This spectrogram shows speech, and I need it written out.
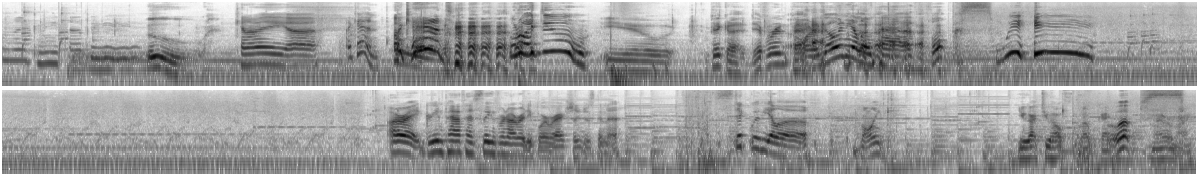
Make me happy. Ooh. Can I, uh. I can. I can't! What do I do? you pick a different path. I want to go in yellow path, folks. Wee! Alright, green path has things we're not ready for. We're actually just gonna stick with yellow. Boink. You got two health? Okay. Whoops. Never mind.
